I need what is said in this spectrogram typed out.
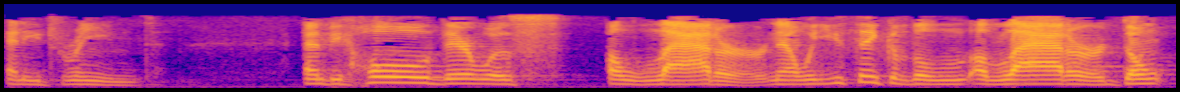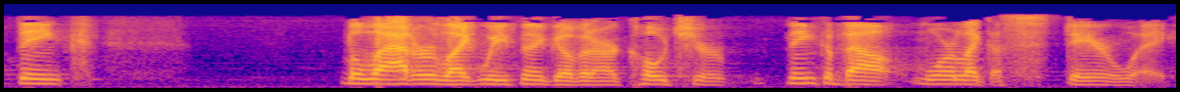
And he dreamed. And behold, there was a ladder. Now, when you think of the, a ladder, don't think the ladder like we think of in our culture. Think about more like a stairway.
